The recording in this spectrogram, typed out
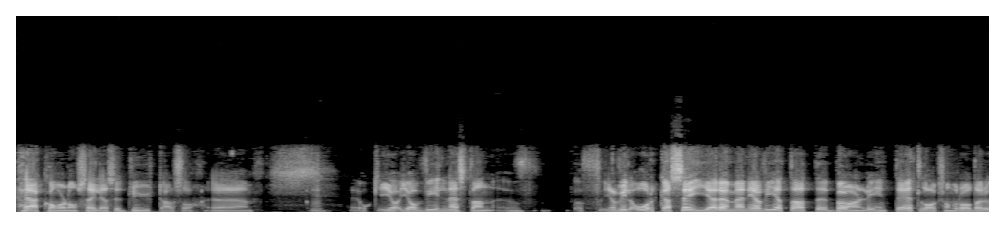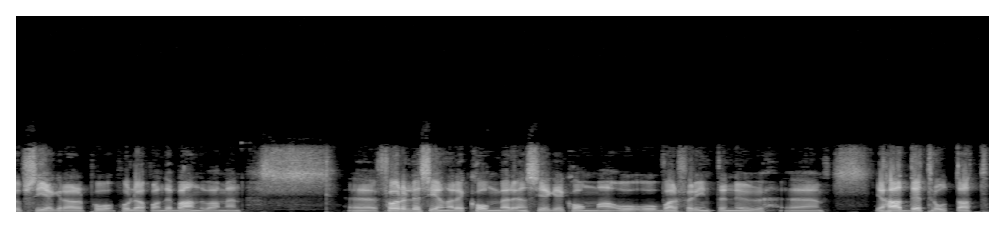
här kommer de sälja sig dyrt alltså. Och jag, jag, vill nästan Jag vill orka säga det men jag vet att Burnley inte är ett lag som radar upp segrar på, på löpande band va men eh, Förr eller senare kommer en seger komma och, och varför inte nu? Eh, jag hade trott att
